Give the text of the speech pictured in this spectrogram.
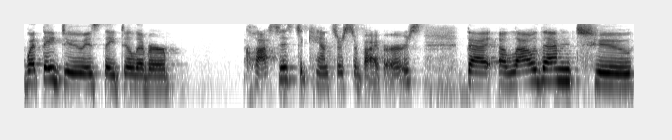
What they do is they deliver classes to cancer survivors that allow them to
